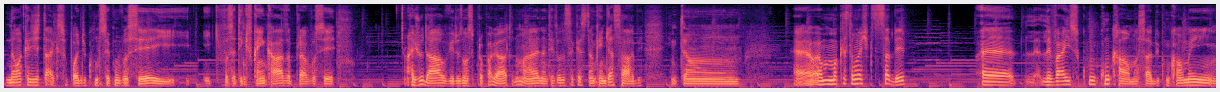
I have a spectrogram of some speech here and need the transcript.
não acreditar que isso pode acontecer com você e, e que você tem que ficar em casa pra você ajudar o vírus não se propagar e tudo mais, né? Tem toda essa questão que a gente já sabe. Então, é uma questão, acho que, de saber é, le- levar isso com, com calma, sabe? Com calma e,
